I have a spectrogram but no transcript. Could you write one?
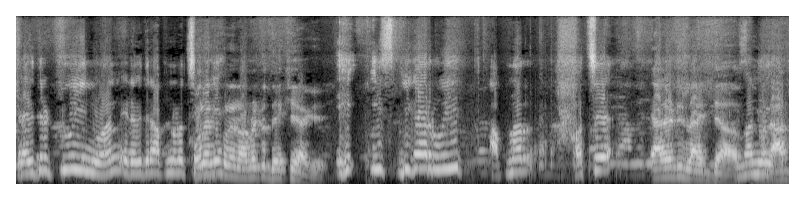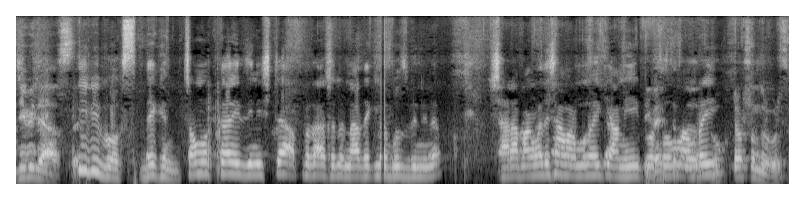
এটার ভিতরে টু ইন ওয়ান এটার ভিতরে আপনার হচ্ছে খোলেন খোলেন আমরা একটু দেখি আগে। স্পিকার উইথ আপনার হচ্ছে এলইডি লাইট দেওয়া আছে মানে- মানে আরজিবি দেওয়া আছে। টিভি বক্স দেখেন চমৎকার এই জিনিসটা আপনারা আসলে না দেখলে বুঝবেনই না। সারা বাংলাদেশে আমার মনে হয় কি আমি এই প্রথম আমরাই সুন্দর করছে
